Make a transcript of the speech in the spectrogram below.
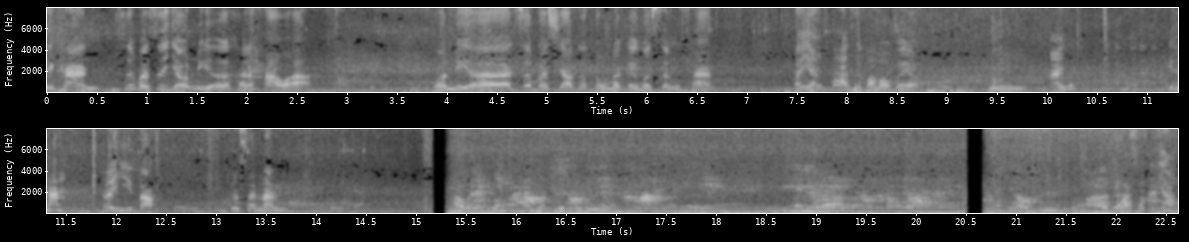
你看是不是有女儿很好啊？我女儿这么小都懂得给我生产，太阳大是吧，宝贝儿？嗯，哎呀，你看鳄鱼岛就在那里。好，为了光还是一百里。儿子还什么样？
